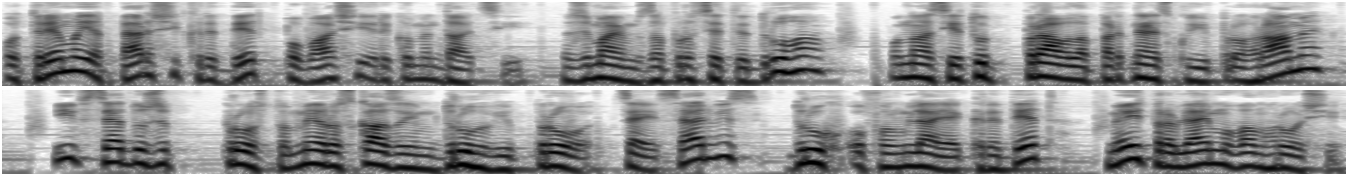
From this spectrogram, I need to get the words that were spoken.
отримає перший кредит по вашій рекомендації. Нажимаємо Запросити друга. У нас є тут правила партнерської програми. І все дуже просто. Ми розказуємо другові про цей сервіс, друг оформляє кредит, ми відправляємо вам гроші.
